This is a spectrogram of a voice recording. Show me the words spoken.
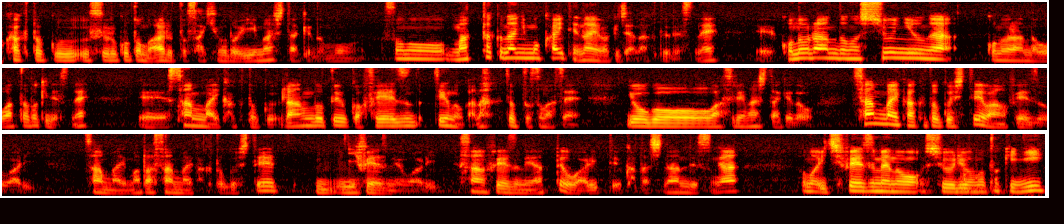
獲得することもあると先ほど言いましたけども、その全く何も書いてないわけじゃなくてですね、このラウンドの収入がこのラウンド終わった時ですね、3枚獲得、ラウンドというかフェーズっていうのかな、ちょっとすいません。用語を忘れましたけど、3枚獲得して1フェーズ終わり。3枚また3枚獲得して2フェーズ目終わり3フェーズ目やって終わりっていう形なんですがその1フェーズ目の終了の時に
